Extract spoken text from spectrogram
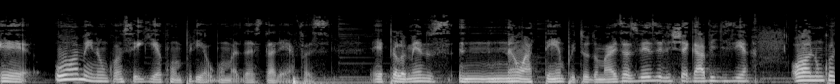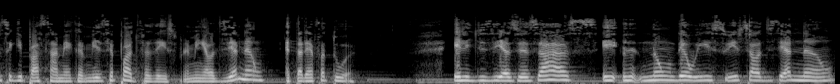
É, o homem não conseguia cumprir alguma das tarefas é, pelo menos não há tempo e tudo mais, às vezes ele chegava e dizia, ó, oh, não consegui passar minha camisa, você pode fazer isso para mim? Ela dizia, não, é tarefa tua. Ele dizia às vezes, ah, não deu isso, isso, ela dizia não.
